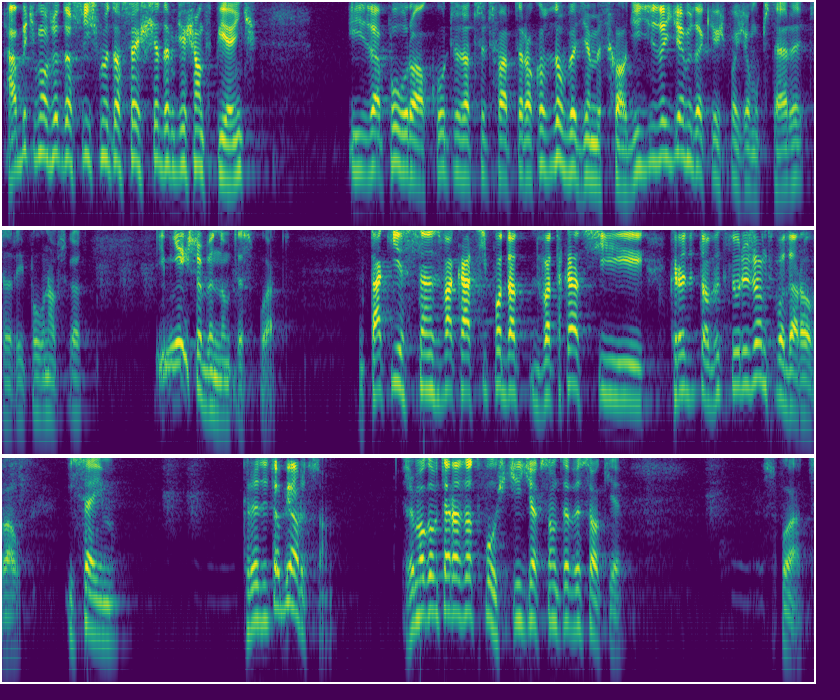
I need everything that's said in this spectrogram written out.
A być może doszliśmy do 6,75 i za pół roku, czy za 3 czwarte roku znów będziemy schodzić i zejdziemy do jakiegoś poziomu 4, 4,5 na przykład. I mniejsze będą te spłaty. Taki jest sens wakacji, podat- wakacji kredytowych, który rząd podarował i Sejm kredytobiorcom. Że mogą teraz odpuścić, jak są te wysokie spłaty.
